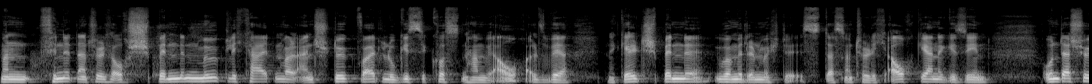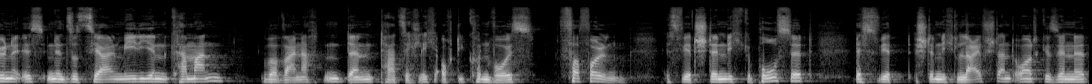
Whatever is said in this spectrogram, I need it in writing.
Man findet natürlich auch Spendenmöglichkeiten, weil ein Stück weit Logistikkosten haben wir auch. Also wer eine Geldspende übermitteln möchte, ist das natürlich auch gerne gesehen. Und das Schöne ist, in den sozialen Medien kann man über Weihnachten dann tatsächlich auch die Konvois verfolgen. Es wird ständig gepostet, es wird ständig ein Live-Standort gesendet,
